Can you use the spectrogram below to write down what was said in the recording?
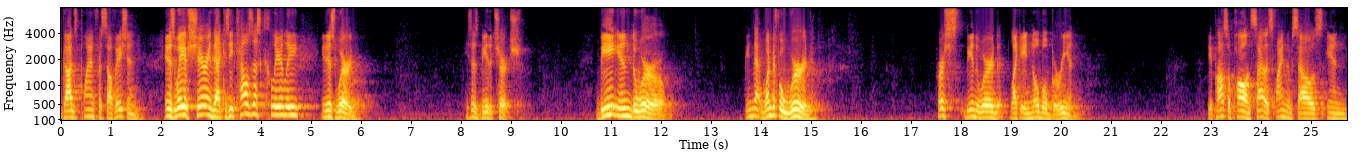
God's plan for salvation in his way of sharing that because he tells us clearly in his word. He says, Be the church, be in the world, be in that wonderful word First, being the word like a noble Berean. The Apostle Paul and Silas find themselves in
